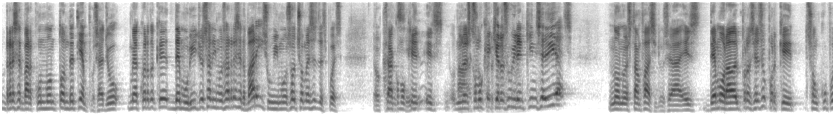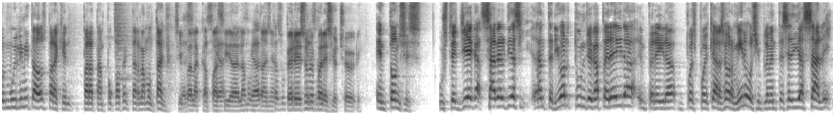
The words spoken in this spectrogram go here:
reservar con un montón de tiempo. O sea, yo me acuerdo que de Murillo salimos a reservar y subimos ocho meses después. O sea, ¿en como que es, no Ah, es como que quiero subir en 15 días. No, no es tan fácil. O sea, es demorado el proceso porque son cupos muy limitados para, que, para tampoco afectar la montaña. Sí, para la capacidad de la montaña. Pero eso me pareció chévere. Entonces, usted llega, sale el día anterior, tú llega a Pereira, en Pereira pues puede quedarse a dormir o simplemente ese día sale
